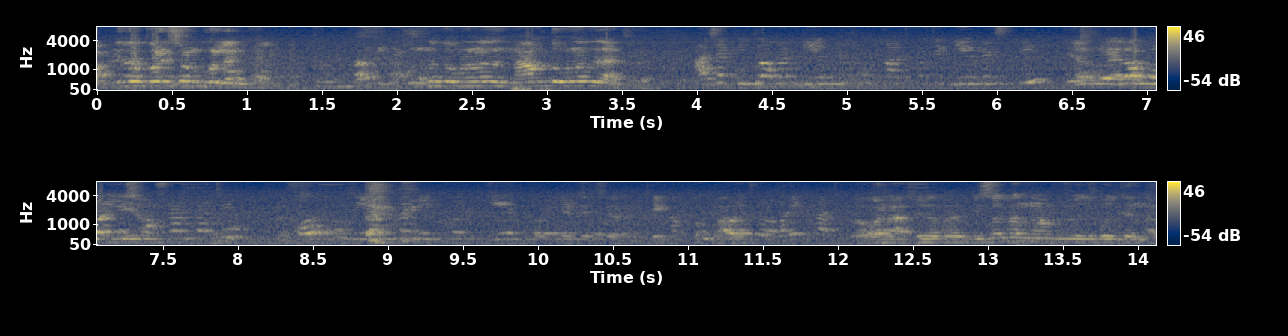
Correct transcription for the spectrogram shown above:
আপনি তো পরিশ্রম করলেন খালি। পূর্ণ তো ওনাদের নাম তো ওনাদের আছে। আচ্ছা কিন্তু আমার ডিএম তো খুব কাজ করছে ডিএমএসপি এবং ওই যে আছে ও খুব ভগবান আশীর্বাদ করে বিশ্বকার নাম বলছেন না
